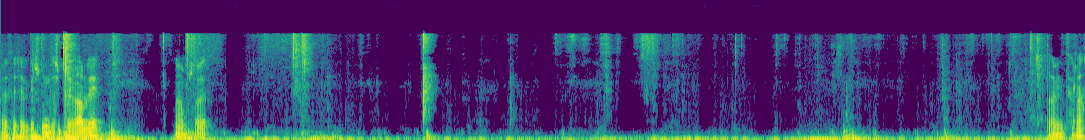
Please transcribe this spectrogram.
parece ser que es un desplegable. Vamos a ver. Está bien cerrado.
